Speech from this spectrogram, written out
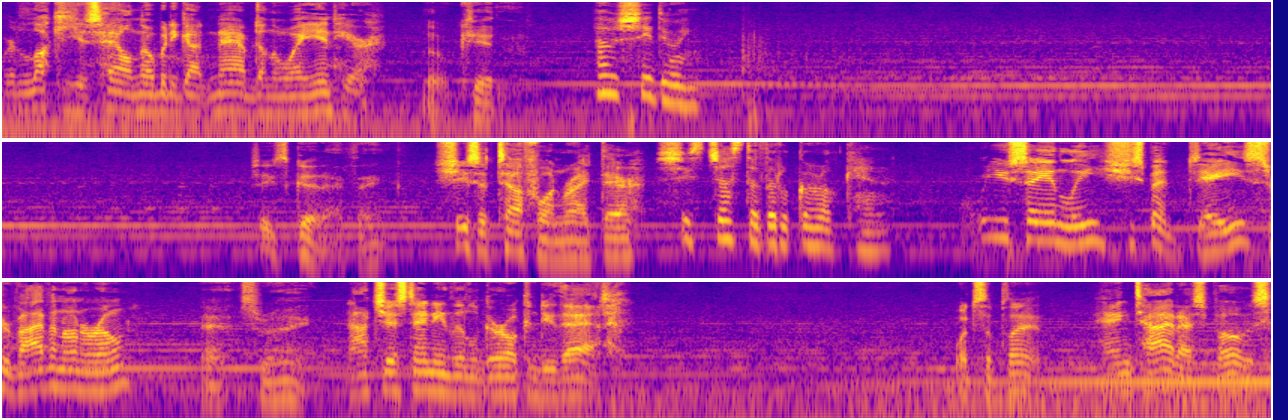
We're lucky as hell nobody got nabbed on the way in here. No kidding. How's she doing? She's good, I think. She's a tough one right there. She's just a little girl, Ken. What were you saying, Lee, she spent days surviving on her own? That's right. Not just any little girl can do that. What's the plan? Hang tight, I suppose.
